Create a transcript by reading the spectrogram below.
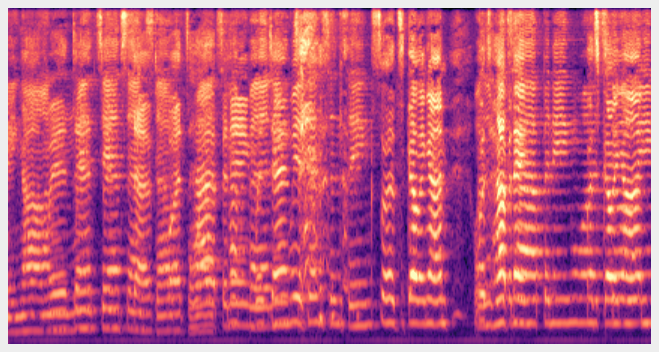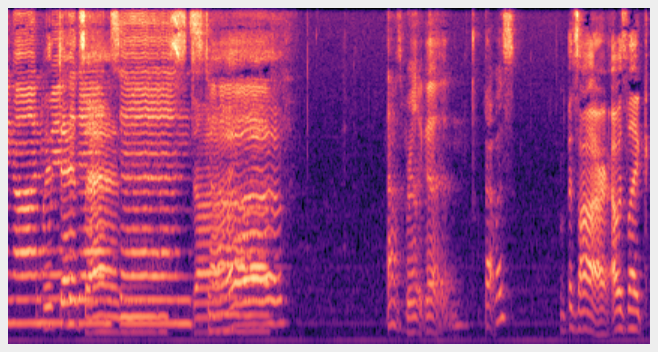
going on with dance and stuff? What's happening with dance with dance and things? What's going on? What's happening? happening? What's, What's going going, on on, with dance the dance and and stuff? stuff? That was really good. That was bizarre. I was like,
